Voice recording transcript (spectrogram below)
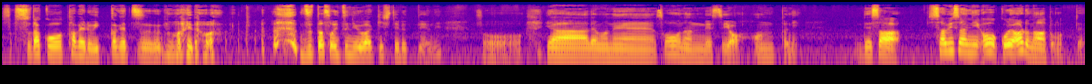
酢だこを食べる1ヶ月の間は ずっとそいつに浮気してるっていうね。そう。いやでもねそうなんですよ。本当に。でさ久々におこれあるなと思って。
